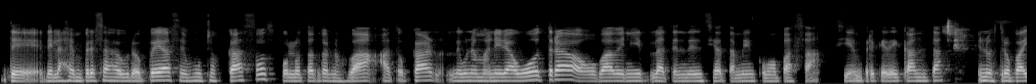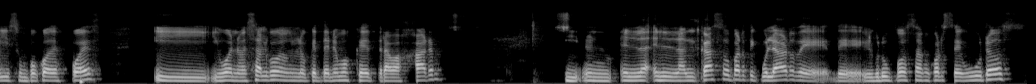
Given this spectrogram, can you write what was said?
de, las empresas europeas en muchos casos, por lo tanto nos va a tocar de una manera u otra o va a venir la tendencia también como pasa siempre que decanta en nuestro país un poco después. Y, bueno, es algo en lo que tenemos que trabajar. Y en, el caso particular del grupo Sancor Seguros,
